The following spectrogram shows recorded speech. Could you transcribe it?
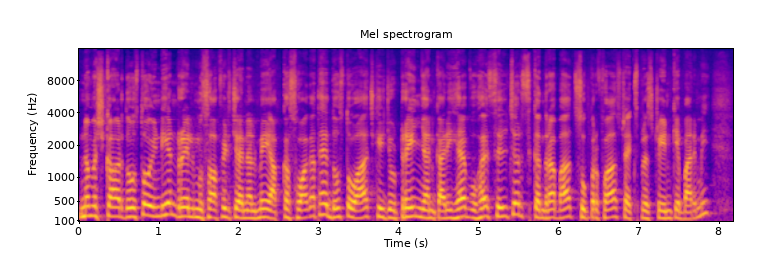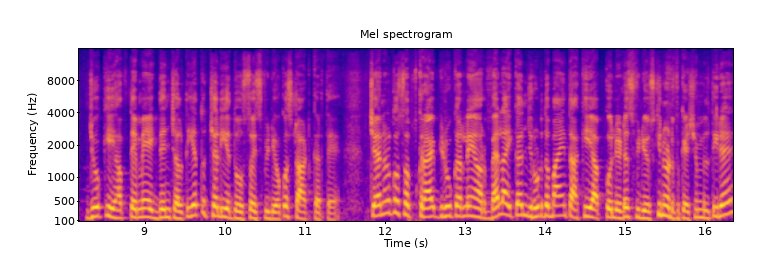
नमस्कार दोस्तों इंडियन रेल मुसाफिर चैनल में आपका स्वागत है। दोस्तों, आज की जो ट्रेन जानकारी है, वो है Silchar Secunderabad superfast express train के बारे में, जो कि हफ़्ते में एक दिन चलती है। तो चलिए दोस्तों, इस वीडियो को स्टार्ट करते हैं। चैनल को सब्सक्राइब ज़रूर कर लें और बेल आइकन ज़रूर दबाएँ, ताकि आपको लेटेस्ट वीडियोज़ की नोटिफिकेशन मिलती रहे।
